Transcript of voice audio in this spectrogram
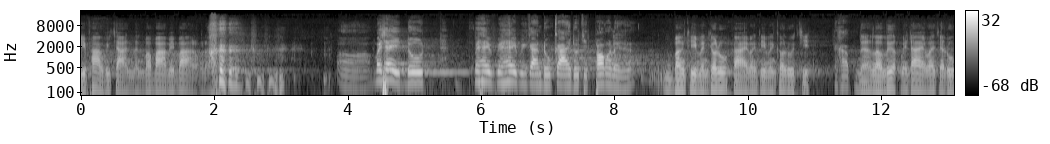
วิพากษ์วิจารณ์มันว่าบ้าไม่บ้าหรอกนะเอ่อไม่ใช่ดู ไม่ให้ไม่ให้เป็นการดูกายดูจิตพร้อมกันเลยนะบางทีมันก็รู้กาย บางทีมันก็รู้จิตนะครับนะเราเลือกไม่ได้ว่าจะรู้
